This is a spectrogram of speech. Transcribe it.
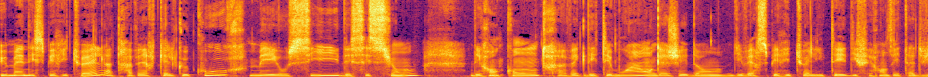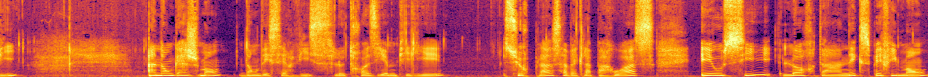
humaine et spirituelle à travers quelques cours, mais aussi des sessions, des rencontres avec des témoins engagés dans diverses spiritualités, différents états de vie. Un engagement dans des services, le troisième pilier, sur place avec la paroisse, et aussi lors d'un expériment,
